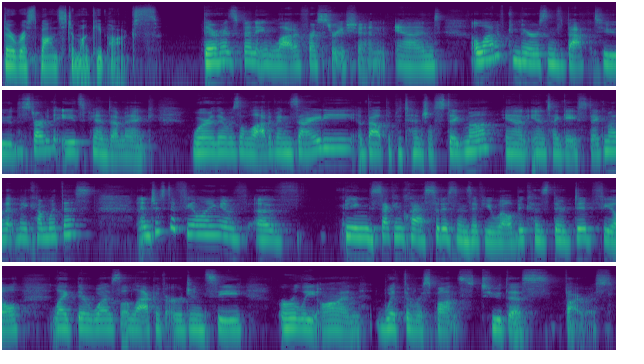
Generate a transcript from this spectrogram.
their response to monkeypox? There has been a lot of frustration and a lot of comparisons back to the start of the AIDS pandemic, where there was a lot of anxiety about the potential stigma and anti gay stigma that may come with this, and just a feeling of, of being second class citizens, if you will, because there did feel like there was a lack of urgency early on with the response to this virus.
